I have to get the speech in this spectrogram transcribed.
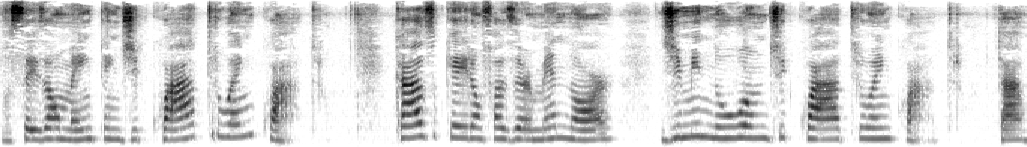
vocês aumentem de 4 em 4. Caso queiram fazer menor, diminuam de 4 em 4, tá?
